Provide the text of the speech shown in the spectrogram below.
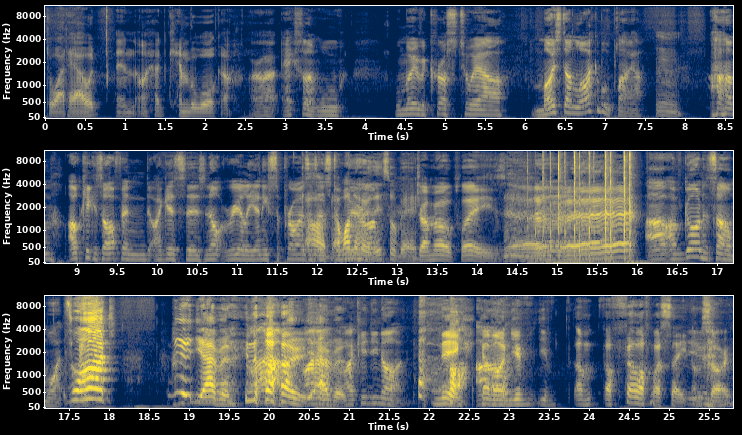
Dwight Howard. and I had Kemba Walker. All right, excellent. We'll we'll move across to our most unlikable player. Mm. Um, I'll kick us off, and I guess there's not really any surprises Oh, as to I wonder who I'm- this will be. Drum roll, please. Uh, I've gone Hassan Whiteside. What? you haven't. No, have, I you have. haven't. I kid you not. Nick, come Uh, on, you've you've um, I fell off my seat. I'm sorry.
